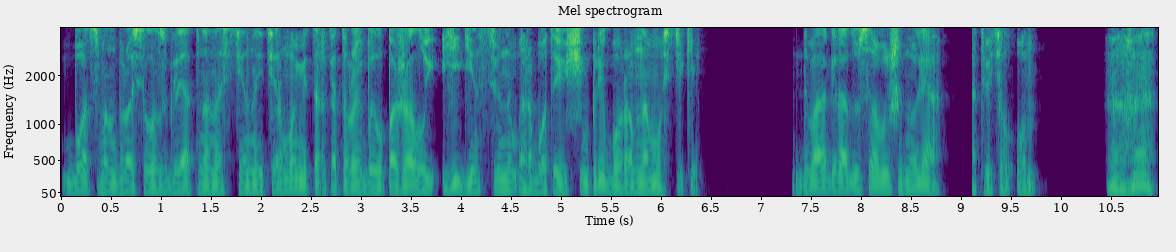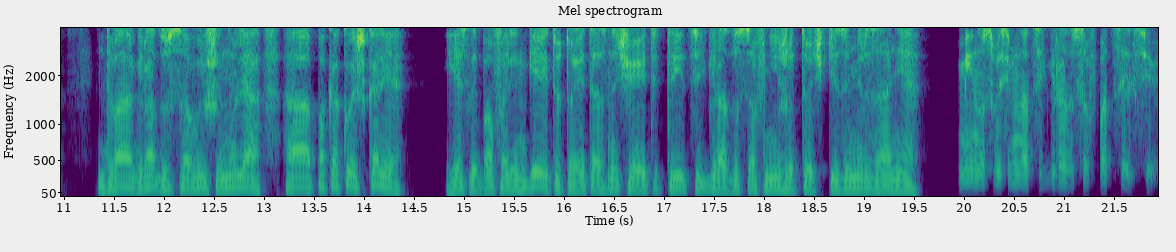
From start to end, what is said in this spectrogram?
Боцман бросил взгляд на настенный термометр, который был, пожалуй, единственным работающим прибором на мостике. «Два градуса выше нуля», — ответил он. «Ага, два градуса выше нуля. А по какой шкале?» Если по Фаренгейту, то это означает 30 градусов ниже точки замерзания. Минус 18 градусов по Цельсию.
